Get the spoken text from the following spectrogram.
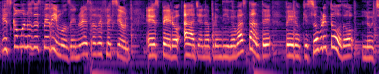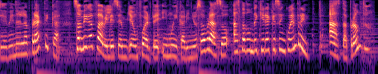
es como nos despedimos de nuestra reflexión. Espero hayan aprendido bastante, pero que sobre todo lo lleven a la práctica. Su amiga Fabi les envía un fuerte y muy cariñoso abrazo hasta donde quiera que se encuentren. Hasta pronto.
